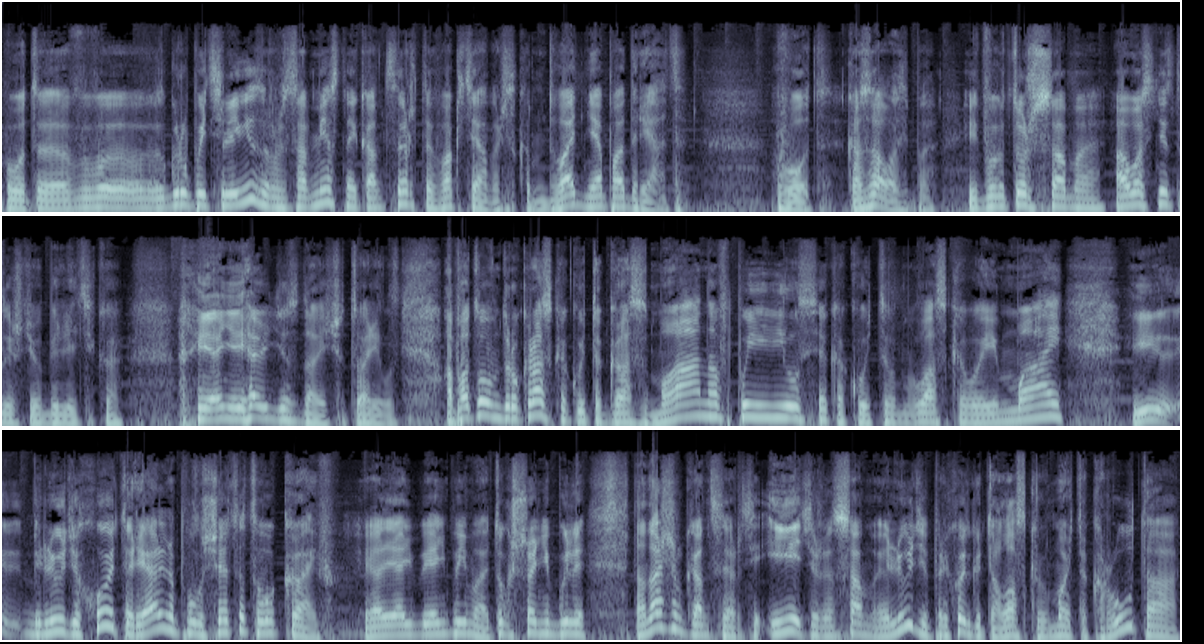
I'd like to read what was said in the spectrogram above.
Вот, э, в- в- с группой телевизора совместные концерты в Октябрьском. Два дня подряд. Вот, казалось бы. И то же самое. А у вас нет лишнего билетика. Я не, я не знаю, что творилось. А потом вдруг раз какой-то Газманов появился, какой-то ласковый май. И э, люди ходят и реально получают от этого кайф. Я, я- я не понимаю. Только что они были на нашем концерте, и эти же самые люди приходят и говорят, а ласковый май, это круто.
